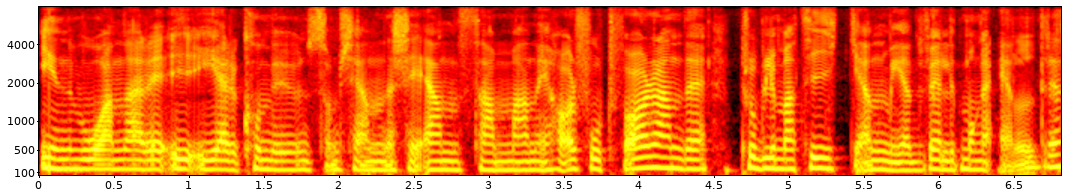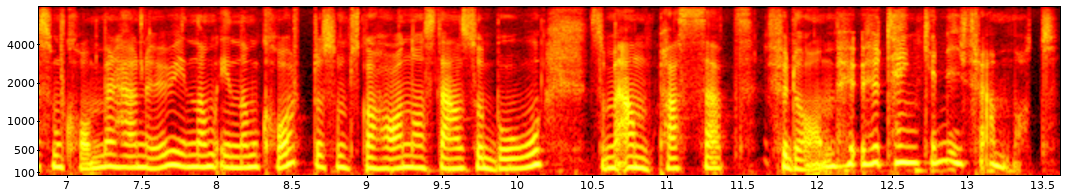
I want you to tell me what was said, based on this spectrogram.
invånare i er kommun som känner sig ensamma. Ni har fortfarande problematiken med väldigt många äldre som kommer här nu inom, inom kort och som ska ha någonstans att bo, som är anpassat för dem. Hur, hur tänker ni framåt?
